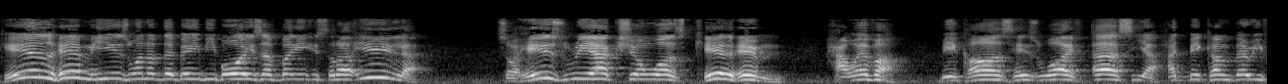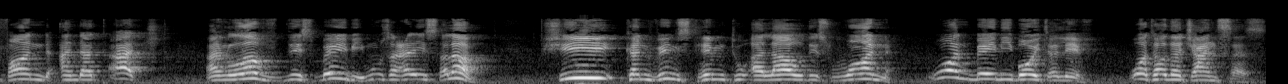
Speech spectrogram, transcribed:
Kill him. He is one of the baby boys of Bani Israel. So his reaction was, kill him. However, because his wife Asiya had become very fond and attached and loved this baby, Musa alayhi salam. she convinced him to allow this one, one baby boy to live. What are the chances?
